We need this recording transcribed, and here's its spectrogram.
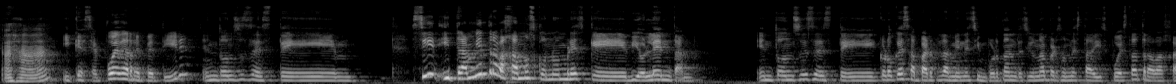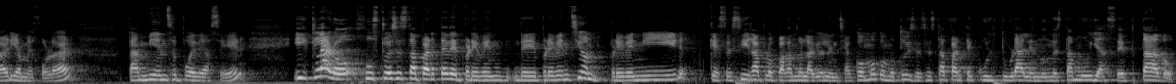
Ajá. y que se puede repetir. Entonces, este, sí, y también trabajamos con hombres que violentan. Entonces, este, creo que esa parte también es importante. Si una persona está dispuesta a trabajar y a mejorar, también se puede hacer. Y claro, justo es esta parte de, prevención, prevenir que se siga propagando la violencia. ¿Cómo? Como tú dices, esta parte cultural en donde está muy aceptado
